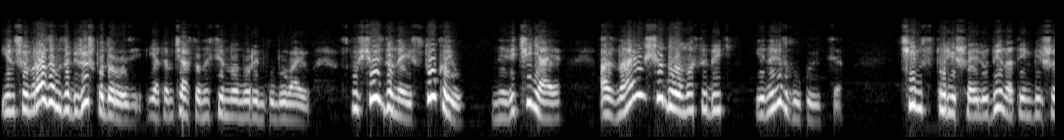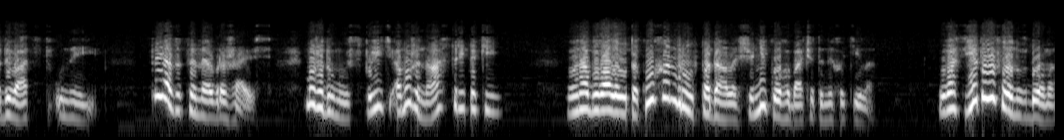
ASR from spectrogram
Іншим разом забіжиш по дорозі, я там часто на сінному ринку буваю, спущусь до неї, стукаю, не відчиняє, а знаю, що дома сидить, і не відгукується. Чим старіша людина, тим більше дивацтв у неї. Та я за це не ображаюсь. Може, думаю, спить, а може, настрій такий. Вона, бувала, у таку хандру впадала, що нікого бачити не хотіла. У вас є телефон вдома?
